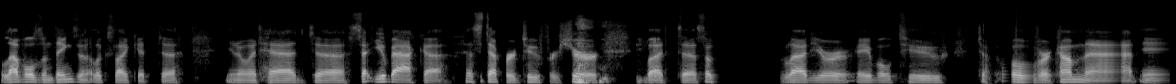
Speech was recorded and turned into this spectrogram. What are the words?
levels and things, and it looks like it uh, you know, it had uh, set you back a, a, step or two for sure. but uh, so glad you're able to to overcome that. And,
